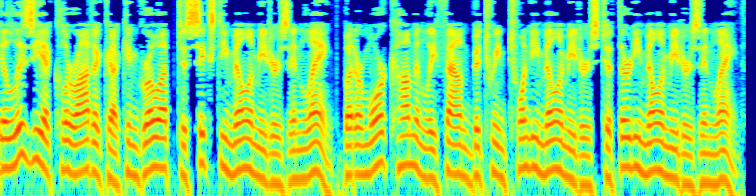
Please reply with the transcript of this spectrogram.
Elysia chlorotica can grow up to 60 mm in length but are more commonly found between 20 mm to 30 mm in length.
